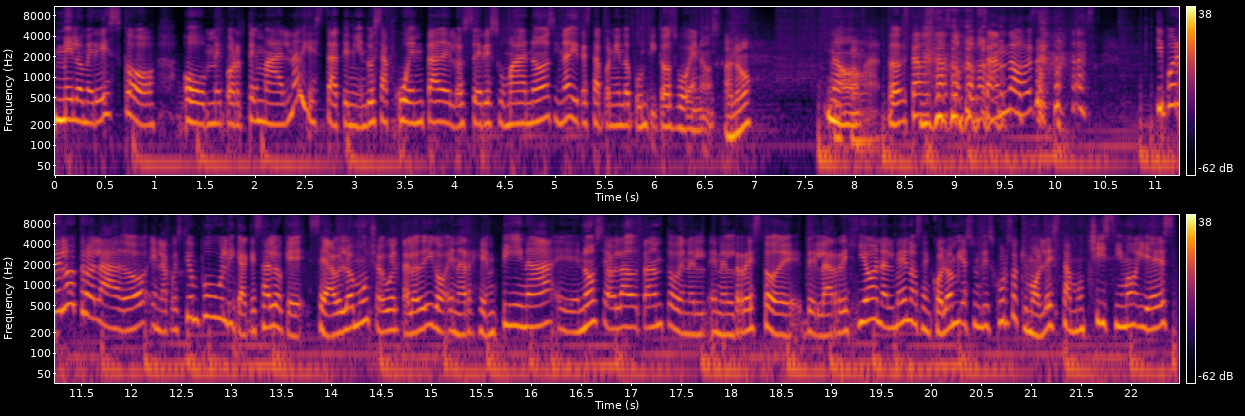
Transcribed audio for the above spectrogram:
me lo merezco o me porté mal. Nadie está teniendo esa cuenta de los seres humanos y nadie te está poniendo puntitos buenos. ¿Ah, no? No, estás, estás concursando. Y por el otro lado, en la cuestión pública, que es algo que se habló mucho, de vuelta lo digo, en Argentina, eh, no se ha hablado tanto en el, en el resto de, de la región, al menos en Colombia es un discurso que molesta muchísimo y es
